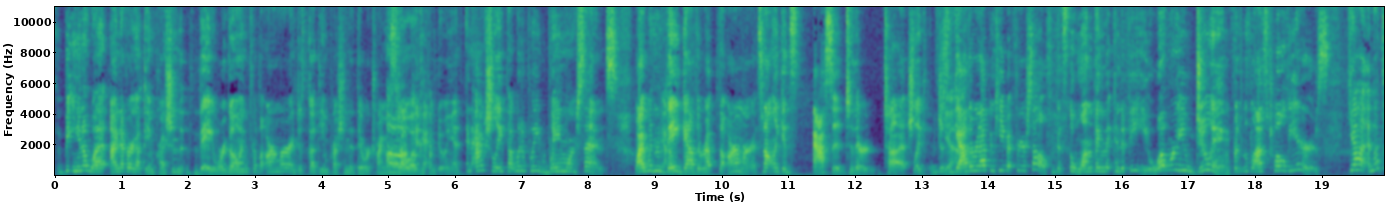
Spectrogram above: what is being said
But you know what? I never got the impression that they were going for the armor. I just got the impression that they were trying to oh, stop him okay. from doing it. And actually, that would have made way more sense. Why wouldn't they gather up the armor? It's not like it's acid to their touch. Like, just Yeah. gather it up and keep it for yourself. If it's the one thing that can defeat you, what were you doing for the last 12 years? Yeah, and that's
